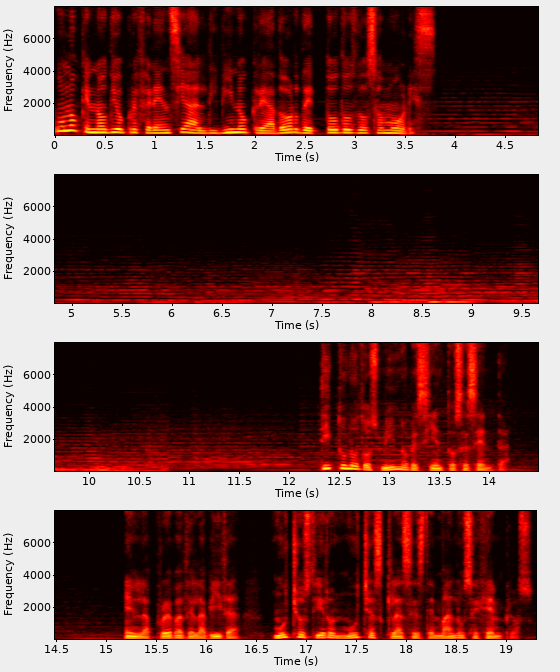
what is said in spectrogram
uno que no dio preferencia al divino creador de todos los amores. Título 2960. En la prueba de la vida, muchos dieron muchas clases de malos ejemplos.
